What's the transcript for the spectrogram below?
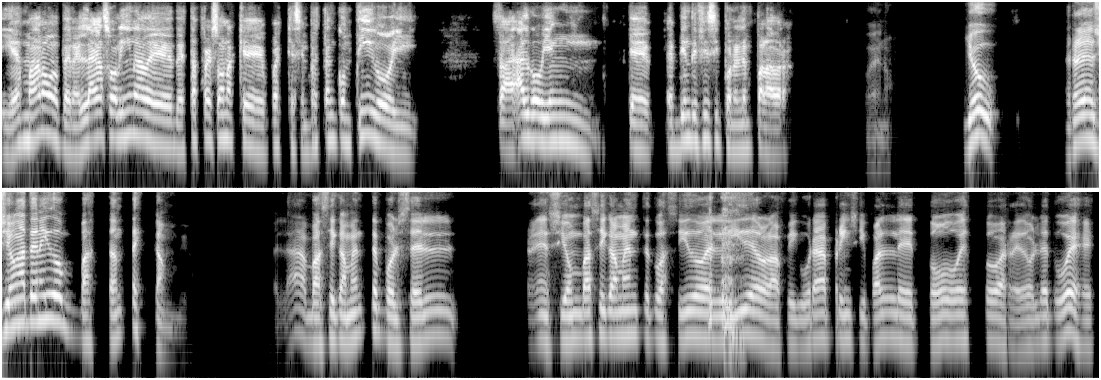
y es, mano, tener la gasolina de, de estas personas que, pues, que siempre están contigo y, o sea, algo bien, que es bien difícil ponerlo en palabras. Bueno, Joe, Redención ha tenido bastantes cambios, ¿verdad? Básicamente por ser Redención, básicamente tú has sido el líder o la figura principal de todo esto alrededor de tu eje.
